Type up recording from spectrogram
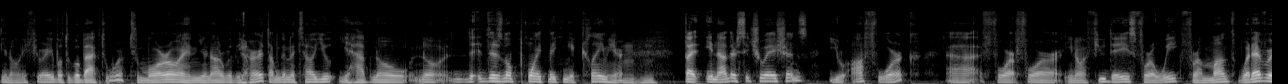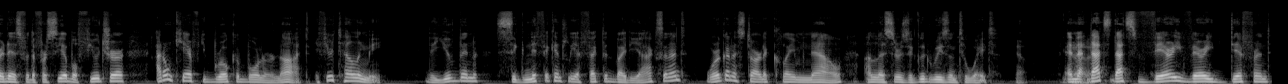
you know if you're able to go back to work tomorrow and you're not really yep. hurt, I'm going to tell you you have no no. Th- there's no point making a claim here. Mm-hmm. But in other situations, you're off work. Uh, for for you know a few days, for a week, for a month, whatever it is, for the foreseeable future. I don't care if you broke a bone or not. If you're telling me that you've been significantly affected by the accident, we're going to start a claim now unless there's a good reason to wait. Yeah. And that, that's that's very very different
